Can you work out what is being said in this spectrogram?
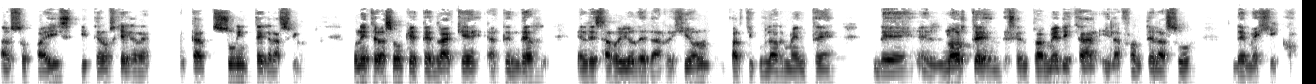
a nuestro país y tenemos que garantizar su integración. Una integración que tendrá que atender el desarrollo de la región, particularmente del norte de Centroamérica y la frontera sur de México.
